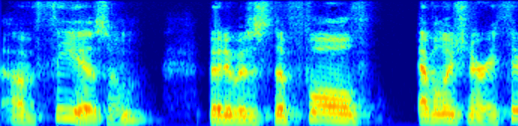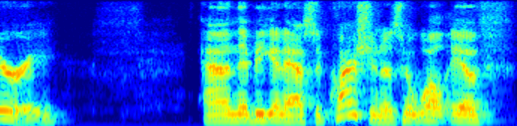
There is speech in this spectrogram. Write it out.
of theism, but it was the full evolutionary theory, and they began to ask the question: "I said, well, if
